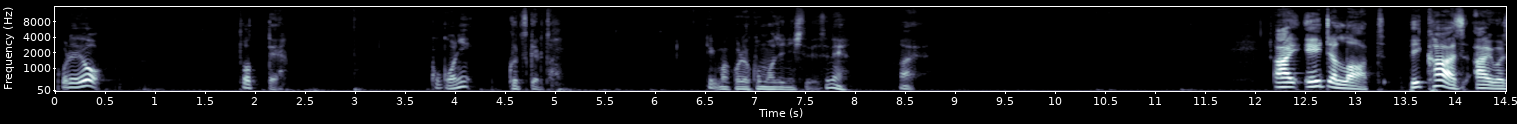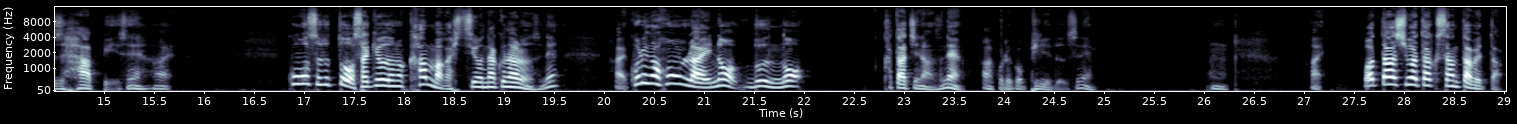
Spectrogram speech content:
これを取って、ここにくっつけると。で、まあ、これを小文字にしてですね。はい。I ate a lot because I was happy ですね。はい。こうすると、先ほどのカンマが必要なくなるんですね。はい。これが本来の文の形なんですね。あ、これがピリオドですね。うん。はい。私はたくさん食べた。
